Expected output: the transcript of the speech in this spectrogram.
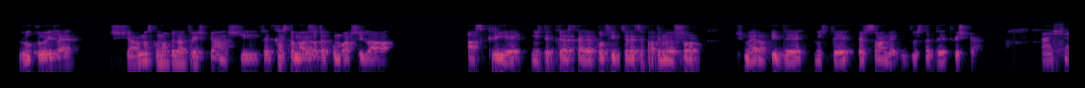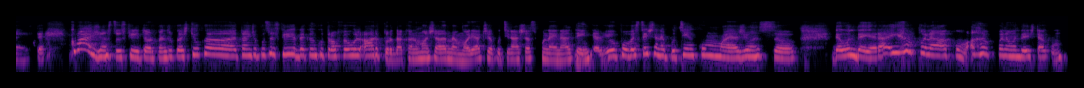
lucrurile. Și am rămas cumva pe la 13 ani și cred că asta mă ajută cumva și la a scrie niște cărți care pot fi înțelese poate mai ușor și mai rapid de niște persoane în vârstă de 13 ani. Așa este. Cum ai ajuns tu scriitor? Pentru că știu că tu ai început să scrii de când cu trofeul Arthur, dacă nu mă înșeală memoria, cel puțin așa spuneai în alte interviu. Povestește-ne puțin cum ai ajuns, de unde erai până acum, până unde ești acum.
